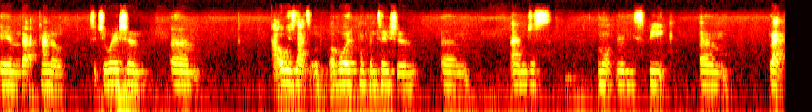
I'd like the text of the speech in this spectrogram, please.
in that kind of situation. Um I always like to avoid confrontation um and just not really speak. Um like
